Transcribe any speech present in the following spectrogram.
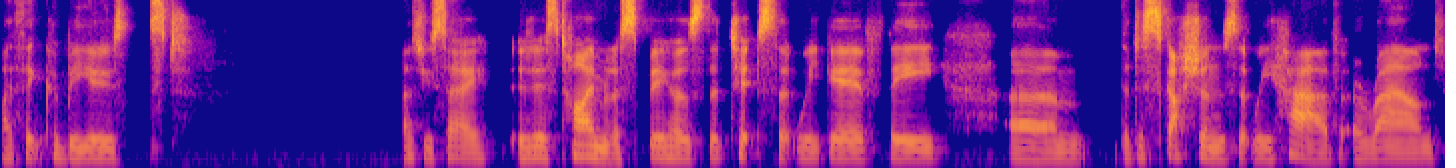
I think can be used. As you say, it is timeless because the tips that we give, the um, the discussions that we have around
